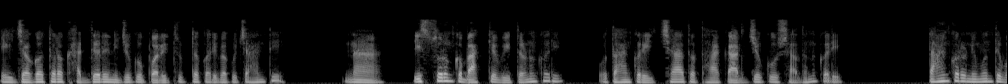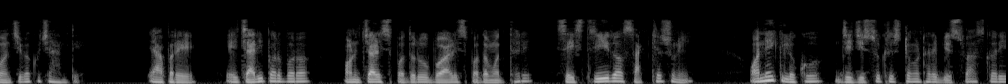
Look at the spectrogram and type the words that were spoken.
ଏହି ଜଗତର ଖାଦ୍ୟରେ ନିଜକୁ ପରିତୃପ୍ତ କରିବାକୁ ଚାହାନ୍ତି? ନା ଈଶ୍ୱରଙ୍କ ବାକ୍ୟ ବିତରଣ କରି ଓ ତାହାଙ୍କର ଇଚ୍ଛା ତଥା କାର୍ଯ୍ୟକୁ ସାଧନ କରି ତାହାଙ୍କର ନିମନ୍ତେ ବଞ୍ଚିବାକୁ ଚାହାନ୍ତି। ଏହାପରେ ଏହି ଚାରିପର୍ବର ଅଣଚାଳିଶ ପଦରୁ ବୟାଳିଶ ପଦ ମଧ୍ୟରେ ସେହି ସ୍ତ୍ରୀର ସାକ୍ଷ୍ୟ ଶୁଣି ଅନେକ ଲୋକ ଯେ ଯୀଶୁଖ୍ରୀଷ୍ଟଙ୍କଠାରେ ବିଶ୍ୱାସ କରି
